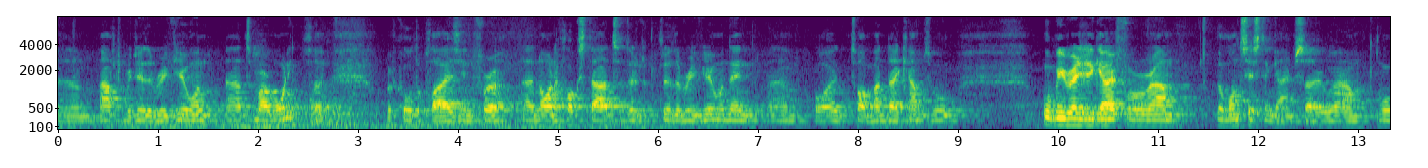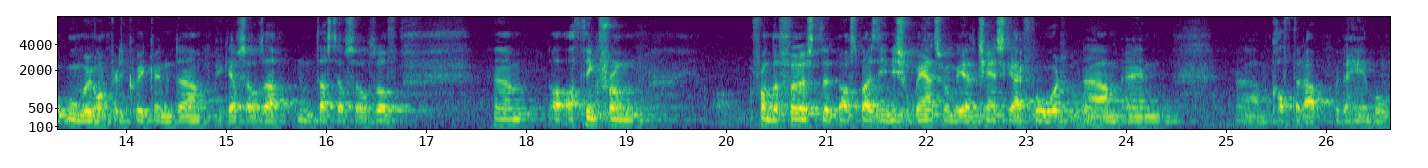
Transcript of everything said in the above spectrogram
um, after we do the review on uh, tomorrow morning. So we've called the players in for a, a nine o'clock start to do, do, the review, and then um, by the time Monday comes, we'll we'll be ready to go for the Launceston game, so um, we'll, we'll, move on pretty quick and um, pick ourselves up and dust ourselves off. Um, I, I, think from from the first, I suppose the initial bounce when we had a chance to go forward um, and um, coughed it up with a handball,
